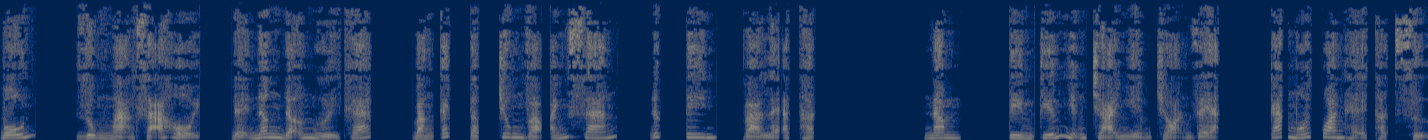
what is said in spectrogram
4. Dùng mạng xã hội để nâng đỡ người khác bằng cách tập trung vào ánh sáng, đức tin và lẽ thật. 5. Tìm kiếm những trải nghiệm trọn vẹn, các mối quan hệ thật sự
